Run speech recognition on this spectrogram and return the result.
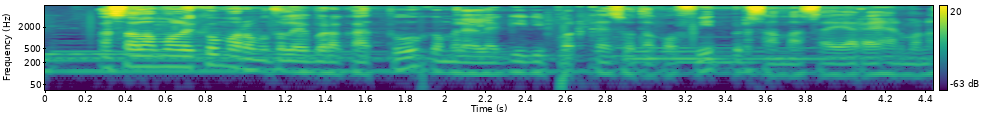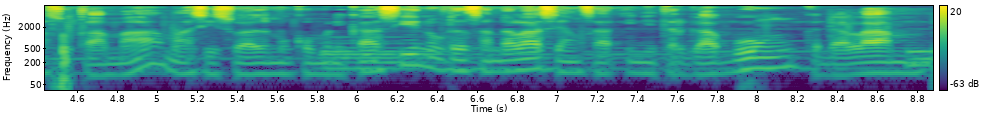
Assalamualaikum warahmatullahi wabarakatuh Kembali lagi di podcast Sota Covid bersama saya Raihan Manas Utama Mahasiswa Ilmu Komunikasi Universitas Andalas yang saat ini tergabung ke dalam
